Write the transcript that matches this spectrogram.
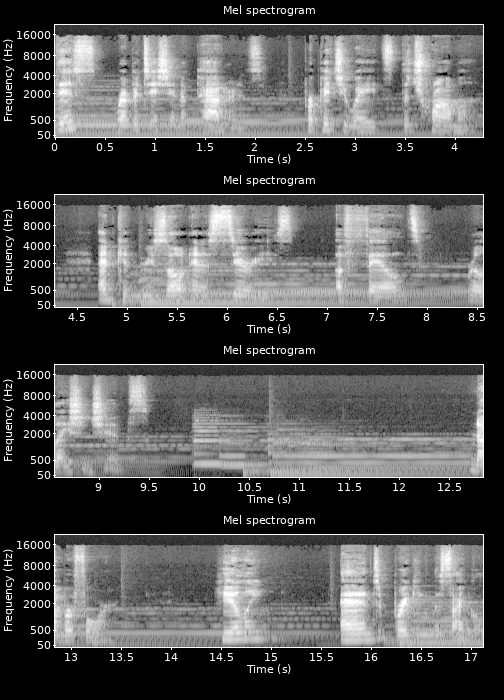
This repetition of patterns perpetuates the trauma and can result in a series of failed relationships. Number four, healing and breaking the cycle.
